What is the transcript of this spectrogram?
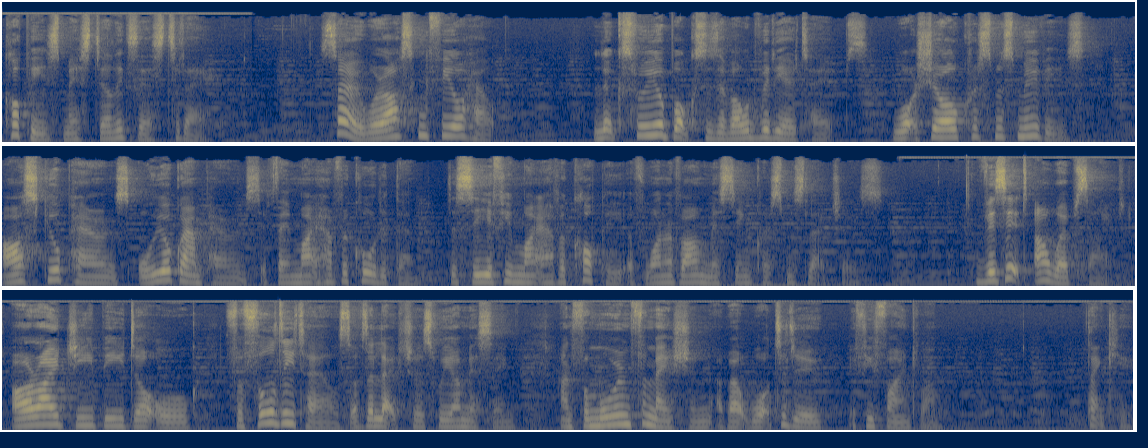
copies may still exist today. So we're asking for your help. Look through your boxes of old videotapes, watch your old Christmas movies, ask your parents or your grandparents if they might have recorded them to see if you might have a copy of one of our missing Christmas lectures. Visit our website, rigb.org, for full details of the lectures we are missing and for more information about what to do if you find one. Thank you.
